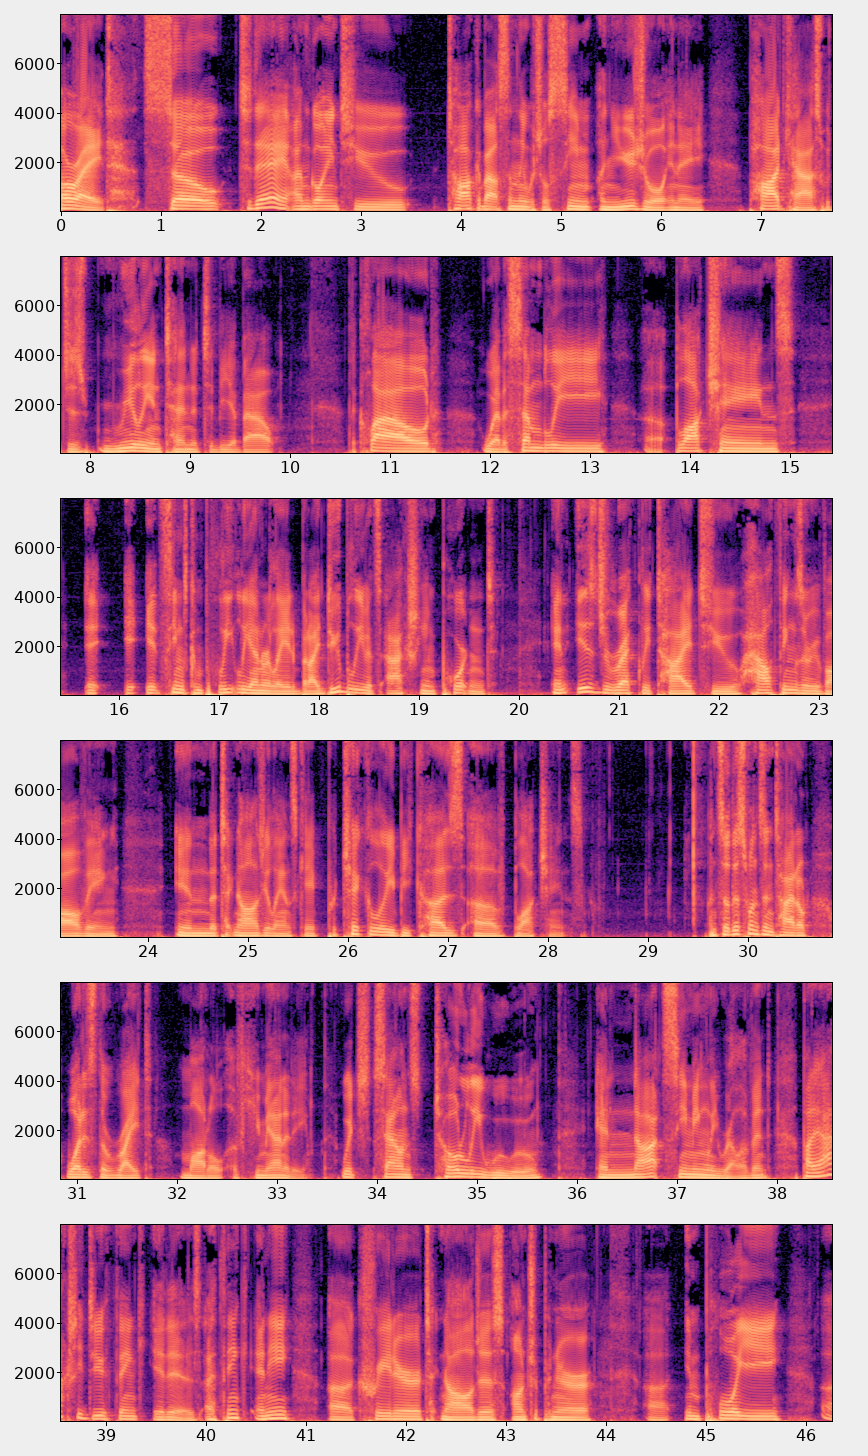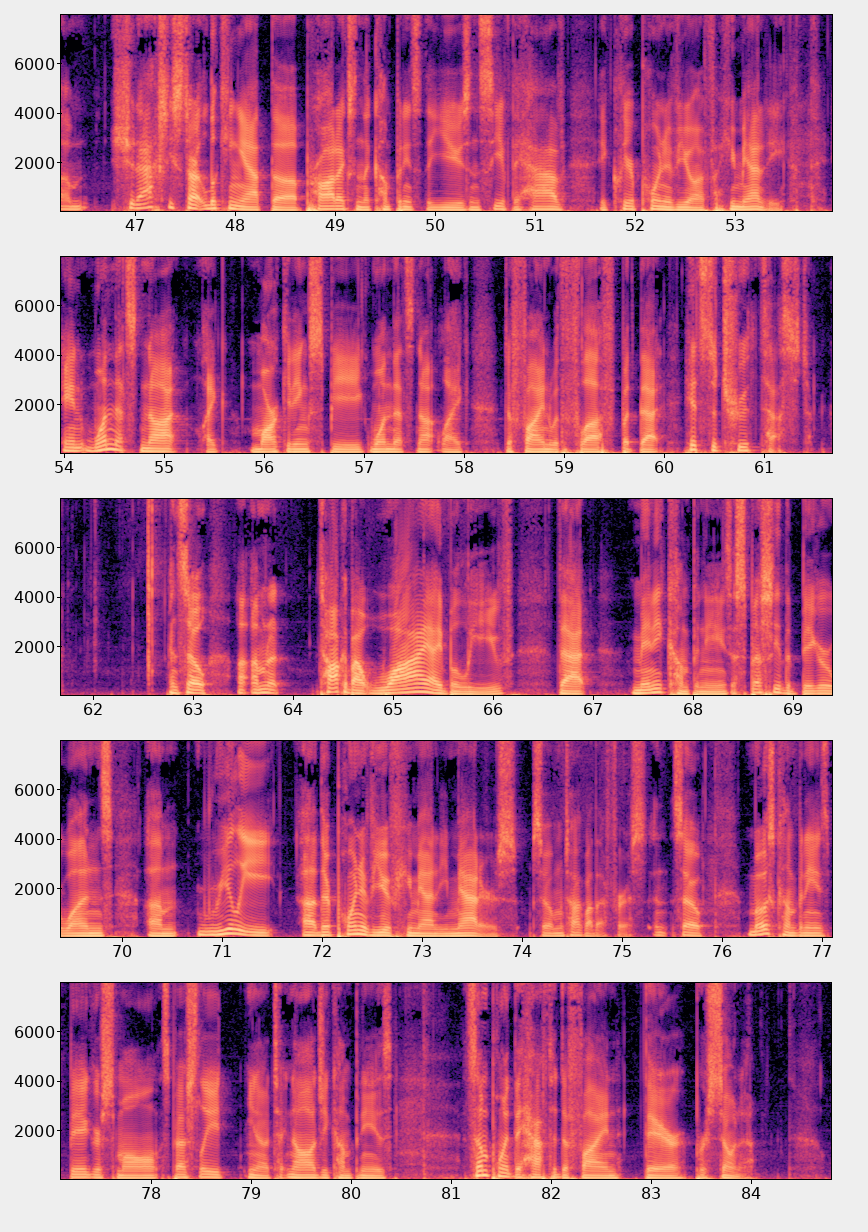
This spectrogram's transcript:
All right. So today I'm going to talk about something which will seem unusual in a podcast, which is really intended to be about the cloud, WebAssembly, uh, blockchains. It, it, it seems completely unrelated, but I do believe it's actually important and is directly tied to how things are evolving in the technology landscape, particularly because of blockchains. And so this one's entitled, What is the Right Model of Humanity? which sounds totally woo woo and not seemingly relevant, but I actually do think it is. I think any uh, creator, technologist, entrepreneur, uh, employee um, should actually start looking at the products and the companies that they use and see if they have a clear point of view of humanity. And one that's not like marketing speak, one that's not like defined with fluff, but that hits the truth test. And so uh, I'm going to talk about why I believe that many companies, especially the bigger ones, um, really uh, their point of view of humanity matters. So I'm going to talk about that first. And so most companies, big or small, especially you know technology companies, at some point they have to define their persona.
